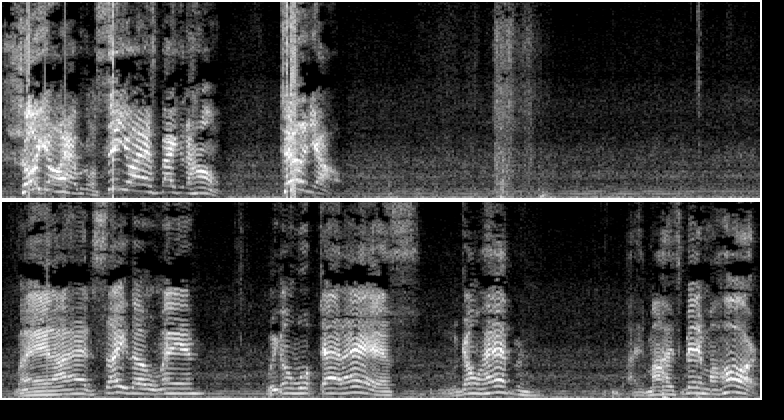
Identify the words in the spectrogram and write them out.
Show y'all how we gonna send your ass back to the home. Telling y'all. Man, I had to say though, man, we gonna whoop that ass. It gonna happen. It it's been in my heart.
